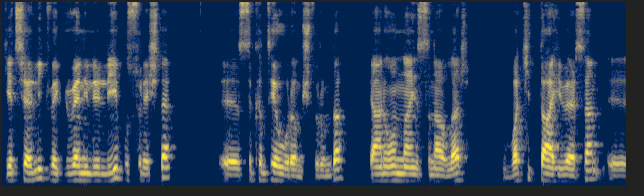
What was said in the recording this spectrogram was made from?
geçerlilik ve güvenilirliği bu süreçte e, sıkıntıya uğramış durumda. Yani online sınavlar vakit dahi versem e,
